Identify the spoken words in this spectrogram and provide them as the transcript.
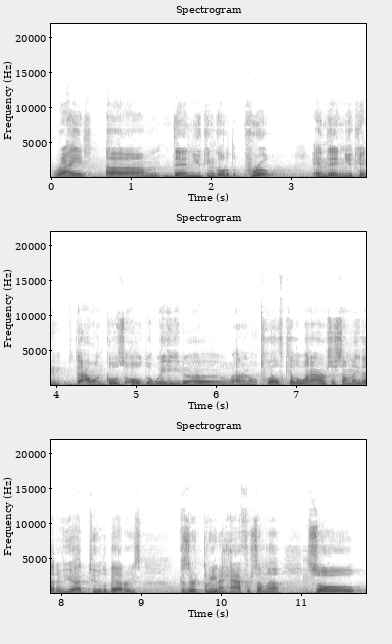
right, um, then you can go to the Pro. And then you can, that one goes all the way to, I don't know, 12 kilowatt hours or something like that if you add two of the batteries, because they're three and a half or something. So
